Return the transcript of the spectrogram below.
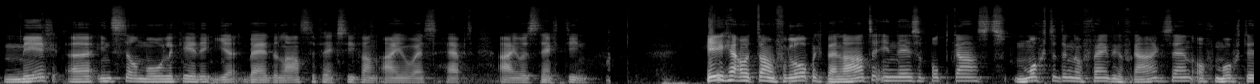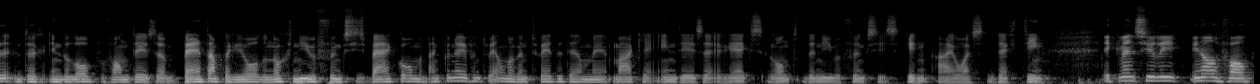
meer eh, instelmogelijkheden je bij de laatste versie van iOS hebt, iOS 13. Hier gaan we het dan voorlopig bij laten in deze podcast. Mochten er nog verdere vragen zijn of mochten er in de loop van deze beta-periode nog nieuwe functies bijkomen, dan kunnen we eventueel nog een tweede deel mee maken in deze reeks rond de nieuwe functies in iOS 13. Ik wens jullie in elk geval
